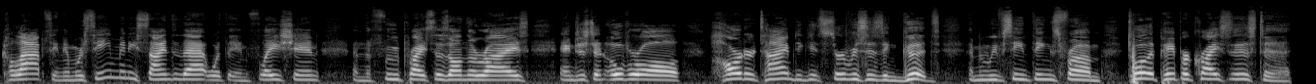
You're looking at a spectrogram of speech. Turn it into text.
collapsing. And we're seeing many signs of that with the inflation and the food prices on the rise and just an overall harder time to get services and goods. I mean, we've seen things from toilet paper crisis to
